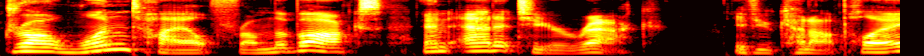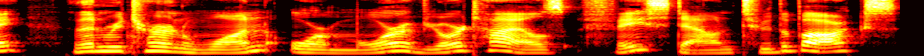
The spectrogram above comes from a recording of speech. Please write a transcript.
draw one tile from the box and add it to your rack. If you cannot play, then return one or more of your tiles face down to the box,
